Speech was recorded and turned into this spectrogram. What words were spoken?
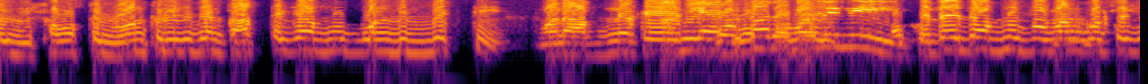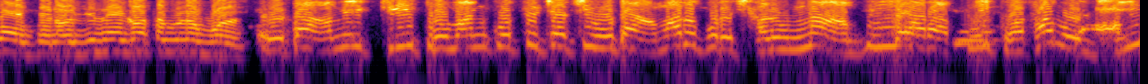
ওই সমস্ত গ্রন্থ লিখেছেন তার থেকে আপনি পণ্ডিত ব্যক্তি? মানে আপনাকে। সেটাই তো আপনি প্রমাণ করতে চাইছেন ওই জন্য এই কথাগুলো বলছেন ওটা আমি কি প্রমাণ করতে চাচ্ছি ওটা আমার উপরে ছাড়ুন না। আপনি আর আপনি কথা বলছি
